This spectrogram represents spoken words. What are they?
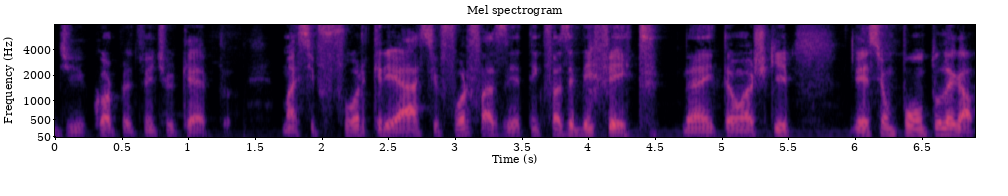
de Corporate Venture Capital. Mas se for criar, se for fazer, tem que fazer bem feito. Né? Então, acho que esse é um ponto legal.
